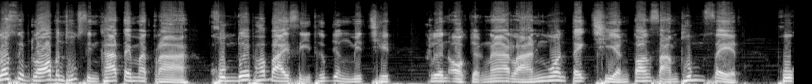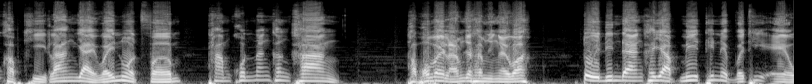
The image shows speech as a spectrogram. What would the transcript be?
รถสิบล้อบรรทุกสินค้าเต็มอัตรา คุมด้วยผ้าใบสีทึบอย่างมิดชิด เคลื่อนออกจากหน้าร้านง่วนเต็กเฉียงตอนสามทุ่มเศษ ผู้ขับขี่ร่างใหญ่ไว้หนวดเฟิร์มทำคนนั่งข้างๆ ถ้าพบไปแหลมจะทำยังไงวะ ตุยดินแดงขยับมีดที่เหน็บไว้ที่เอว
